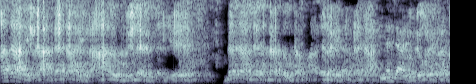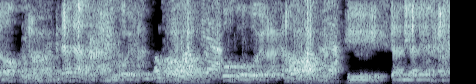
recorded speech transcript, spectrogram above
အတ္တတွေလားအနတ္တတွေလားလို့မေးလိုက်လို့ရှိရဲ့နတ္တလက္ခဏာတုတ်တာမှာအဲ့ဒါတွေကအနတ္တနတ်တာလို့ပြောတယ်ကနော်အနတ္တဆိုတာလူဟုတ်ရဲ့လားဟုတ်ပါဟုတ်ဘူးပါဗျာကိုယ်ကိုဟုတ်ရဲ့လားဗျာဟုတ်ပါဗျာဟေးကံတွေလည်းအနတ္တ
